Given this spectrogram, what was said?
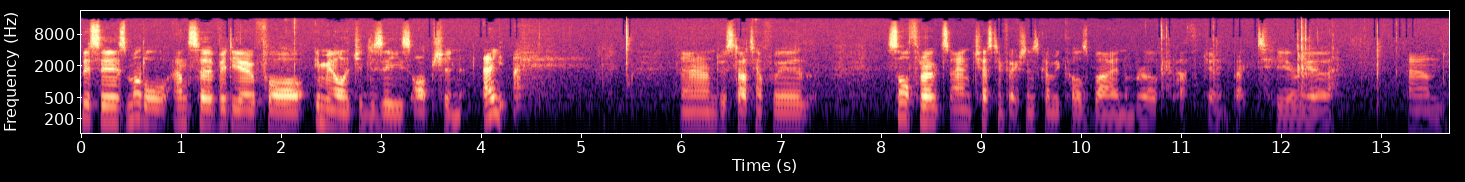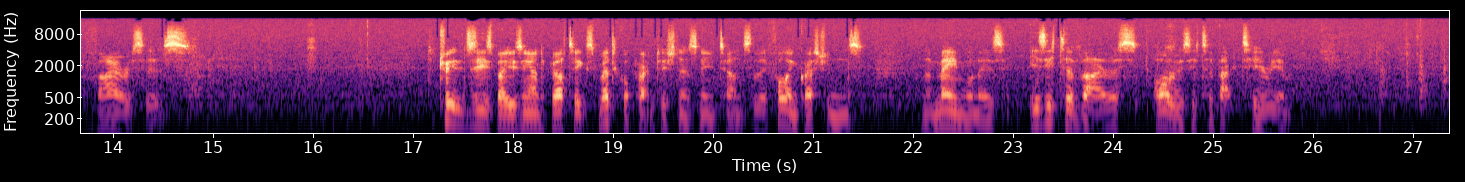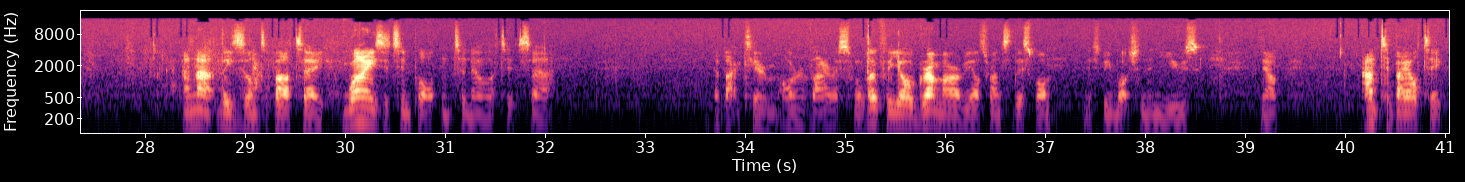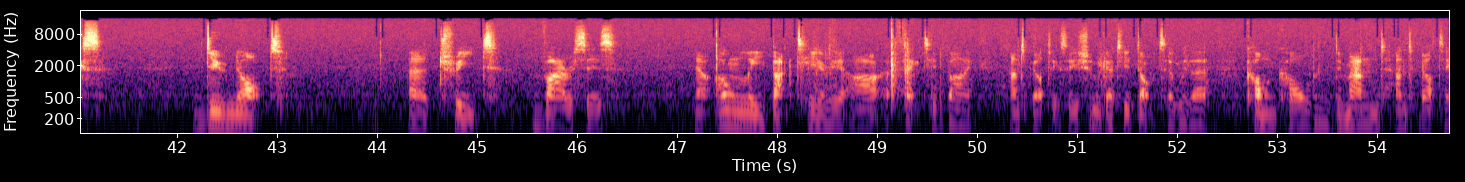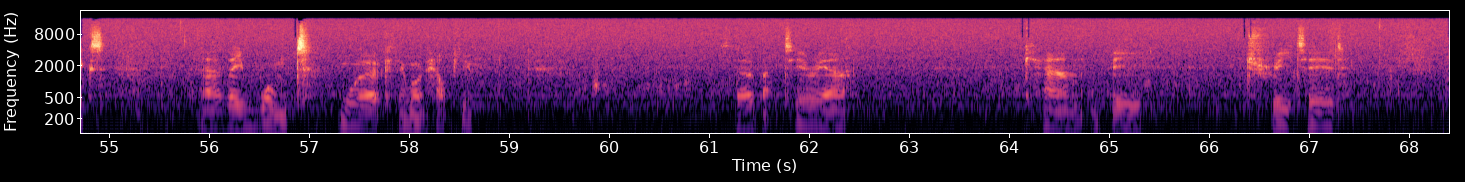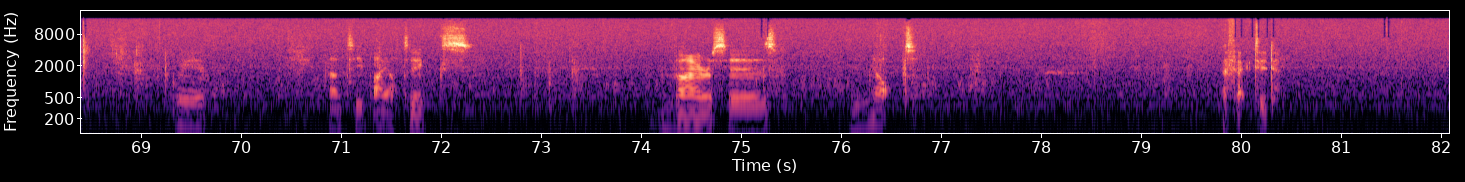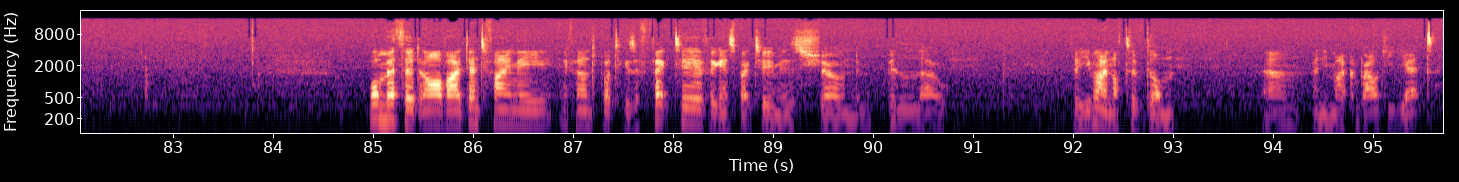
This is model answer video for immunology disease option 8 and we're starting off with sore throats and chest infections can be caused by a number of pathogenic bacteria and viruses. To treat the disease by using antibiotics, medical practitioners need to answer the following questions. The main one is, is it a virus or is it a bacterium? And that leads us on to part A. Why is it important to know that it's a, a bacterium or a virus? Well, hopefully your grandma will be able to answer this one. If you've been watching the news. Know, antibiotics do not uh, treat viruses. Now, only bacteria are affected by antibiotics. So you shouldn't go to your doctor with a common cold and demand antibiotics. Uh, they won't work, they won't help you. So bacteria can be treated with antibiotics, viruses not affected. One method of identifying if an antibiotic is effective against bacterium is shown below. So you might not have done um, any microbiology yet,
